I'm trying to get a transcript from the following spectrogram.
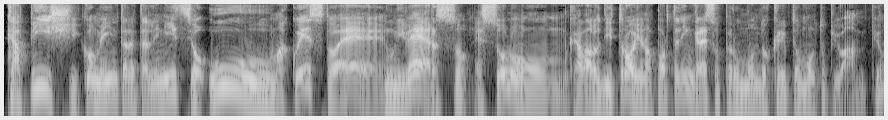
capisci come internet all'inizio, uh, ma questo è un universo, è solo un cavallo di Troia, una porta d'ingresso per un mondo cripto molto più ampio.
